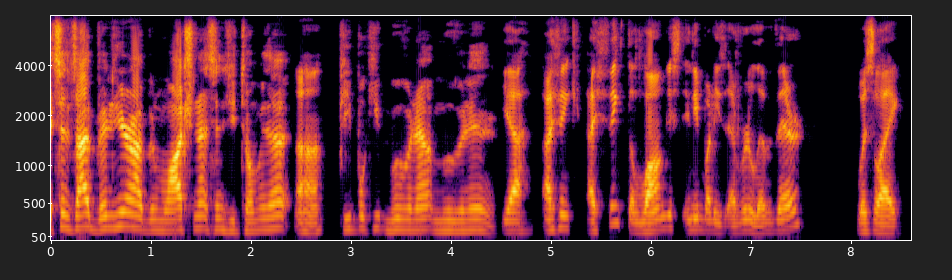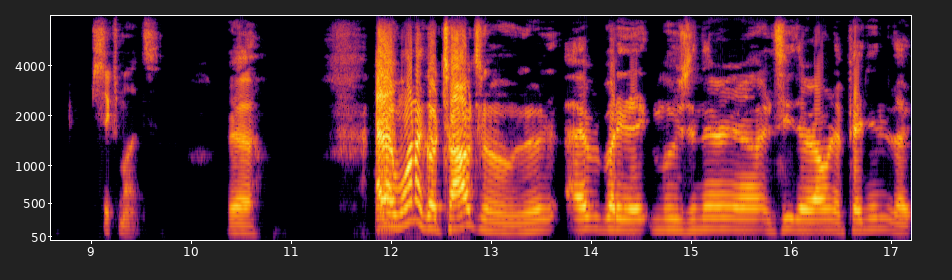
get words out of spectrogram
since I've been here, I've been watching that since you told me that. uh-huh. People keep moving out and moving in. Yeah, I think I think the longest anybody's ever lived there was like 6 months. Yeah. And I want to go talk to them. Everybody that moves in there, you know, and see their own opinion. Like,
